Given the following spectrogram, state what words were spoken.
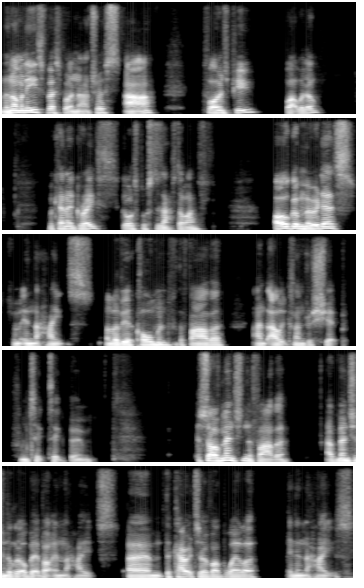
The nominees for best supporting actress are Florence Pugh, Black Widow, McKenna Grace, Ghostbusters Afterlife, Olga Merediz from In the Heights, Olivia Colman for The Father, and Alexandra Shipp from Tick Tick Boom. So I've mentioned The Father. I've mentioned a little bit about In the Heights. Um, the character of Abuela in In the Heights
